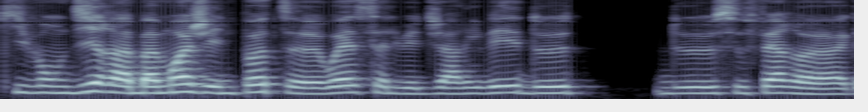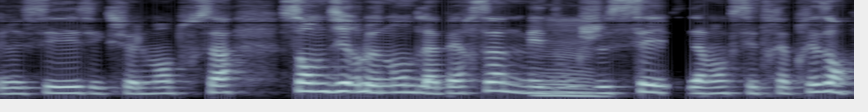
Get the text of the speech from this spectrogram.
qui vont me dire ah bah moi j'ai une pote euh, ouais ça lui est déjà arrivé de de se faire agresser sexuellement tout ça sans me dire le nom de la personne, mais donc Mm. je sais évidemment que c'est très présent.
